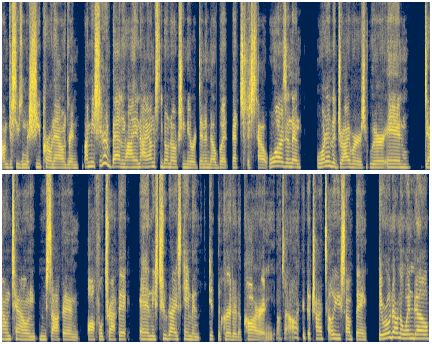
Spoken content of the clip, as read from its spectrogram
I'm just using the she pronouns. And I mean, she didn't bat an eye, and I honestly don't know if she knew or didn't know, but that's just how it was. And then one of the drivers, we we're in downtown Lusaka awful traffic. And these two guys came and hit the hood of the car. And I was like, oh, I think I try to tell you something. They rolled down the window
